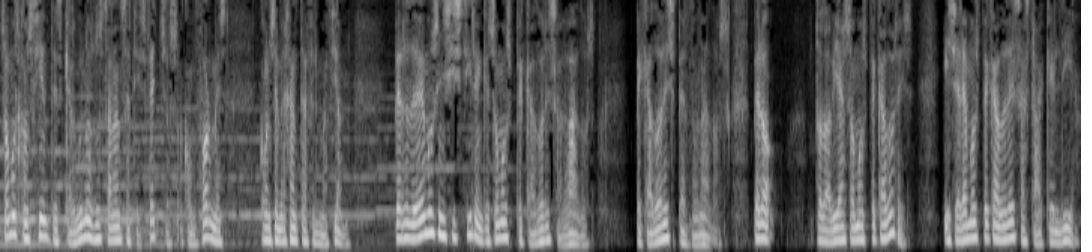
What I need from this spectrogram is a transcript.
Somos conscientes que algunos no estarán satisfechos o conformes con semejante afirmación, pero debemos insistir en que somos pecadores salvados, pecadores perdonados. Pero todavía somos pecadores, y seremos pecadores hasta aquel día.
